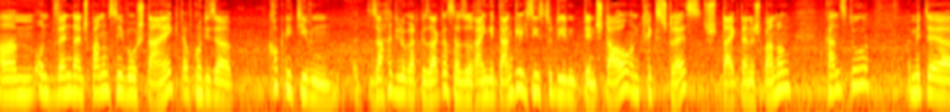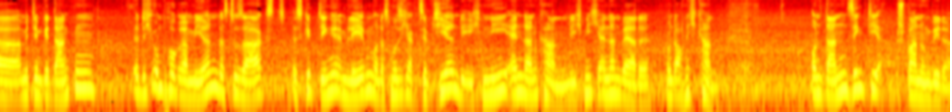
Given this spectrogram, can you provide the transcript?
Ähm, und wenn dein Spannungsniveau steigt, aufgrund dieser kognitiven Sache, die du gerade gesagt hast, also rein gedanklich siehst du den, den Stau und kriegst Stress, steigt deine Spannung, kannst du mit, der, mit dem Gedanken äh, dich umprogrammieren, dass du sagst, es gibt Dinge im Leben und das muss ich akzeptieren, die ich nie ändern kann, die ich nicht ändern werde und auch nicht kann. Und dann sinkt die Spannung wieder.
